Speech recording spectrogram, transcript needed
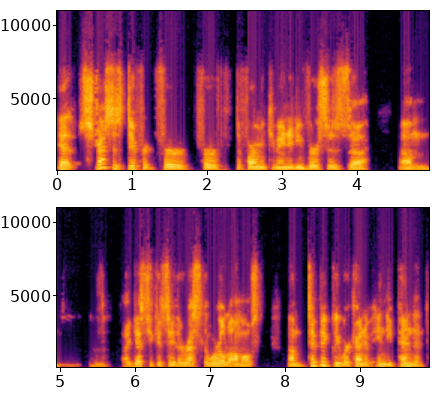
Yeah stress is different for for the farming community versus uh, um, i guess you could say the rest of the world almost. Um, typically we're kind of independent.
